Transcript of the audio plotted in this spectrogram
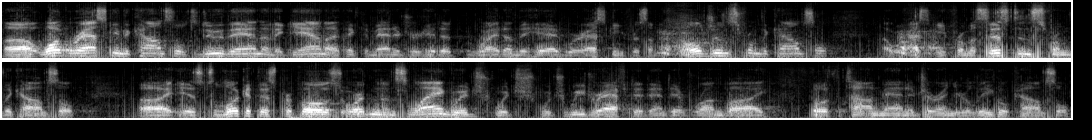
Uh, What we're asking the council to do then, and again, I think the manager hit it right on the head, we're asking for some indulgence from the council, uh, we're asking for assistance from the council, uh, is to look at this proposed ordinance language, which, which we drafted and have run by both the town manager and your legal counsel,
